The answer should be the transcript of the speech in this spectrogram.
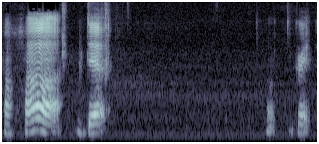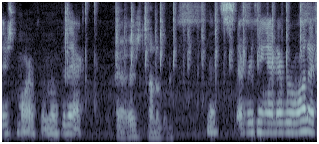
Haha, dead. Oh, great, there's more of them over there. Yeah, there's a ton of them. That's everything I never wanted.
